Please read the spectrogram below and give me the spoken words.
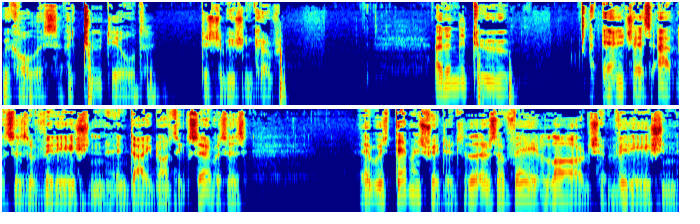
We call this a two tailed distribution curve. And in the two NHS atlases of variation in diagnostic services, it was demonstrated that there's a very large variation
